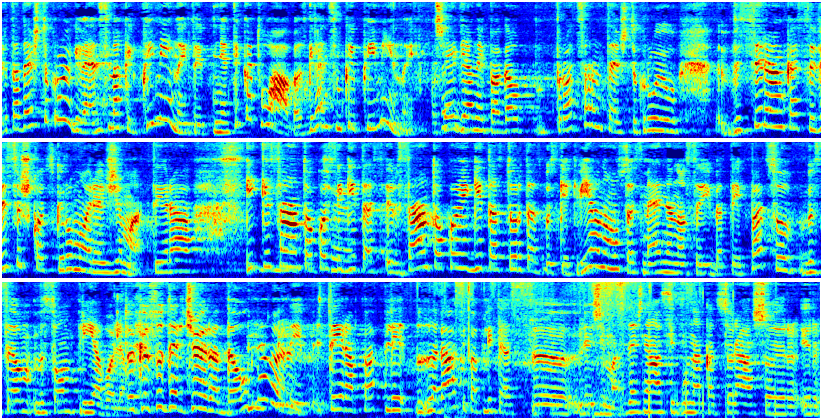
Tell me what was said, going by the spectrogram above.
ir tada iš tikrųjų gyvensime kaip kaimynai, taip ne tik kad uabas, gyvensim kaip kaimynai. Šiai dienai pagal procentą iš tikrųjų visi renkasi visiško atskirumo režimą. Tai yra iki santokos įgytas ir santoko įgytas turtas bus kiekvieno mūsų asmeninė nusavybė, taip pat su visom, visom prievolėm. Tokių sutarčių yra daug dabar? Taip, tai yra papli, labiausiai paplitęs uh, režimas. Dažniausiai būna, kad surašo ir, ir,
